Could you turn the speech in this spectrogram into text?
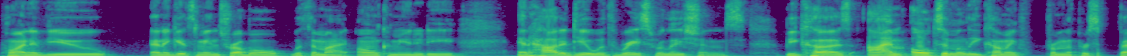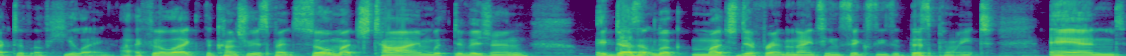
point of view, and it gets me in trouble within my own community and how to deal with race relations because I'm ultimately coming from the perspective of healing. I feel like the country has spent so much time with division. It doesn't look much different in the 1960s at this point, and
